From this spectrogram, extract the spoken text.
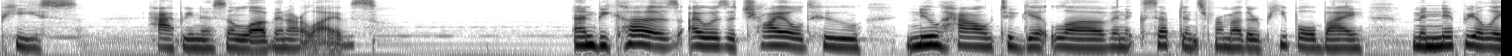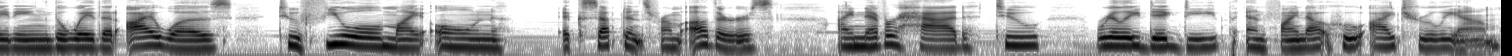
peace, happiness, and love in our lives. And because I was a child who knew how to get love and acceptance from other people by manipulating the way that I was to fuel my own acceptance from others, I never had to really dig deep and find out who I truly am.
